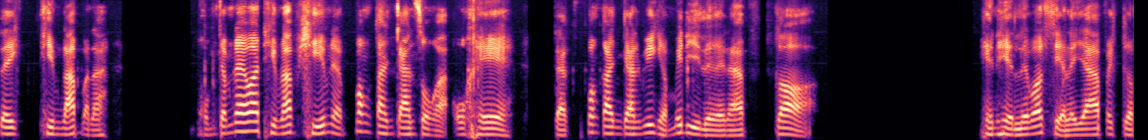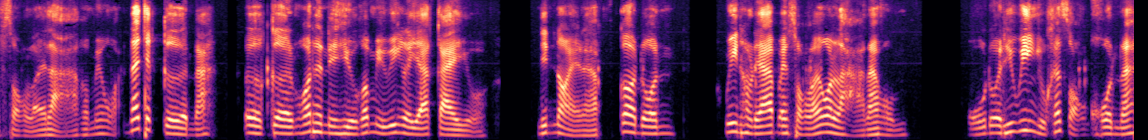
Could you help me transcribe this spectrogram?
ในทีมรับอะนะ ผมจำได้ว่าทีมรับ Chiefs เนี่ย ป้องกันการส่งอะโอเค แต่ป้องกันการวิ่งอะไม่ดีเลยนะครับ ก็ เห็นเห็นเลยว่าเสียระยะไปเกือบสองร้อยหลาก็ไม่ไหวน่าจะเกินนะ เออเกินเพราะ Tannehill ก็มีวิ่งระยะไกลอยู่ นิดหน่อยนะครับ ก็โดนวิ่งทำระยะไปสองร้อยกว่าหลานะผม โอ้โดยที่วิ่งอยู่แค่สองคนนะ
